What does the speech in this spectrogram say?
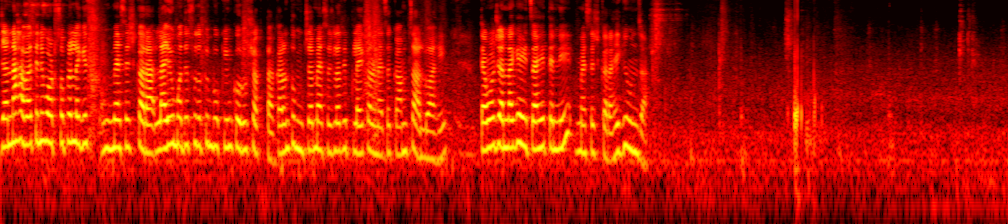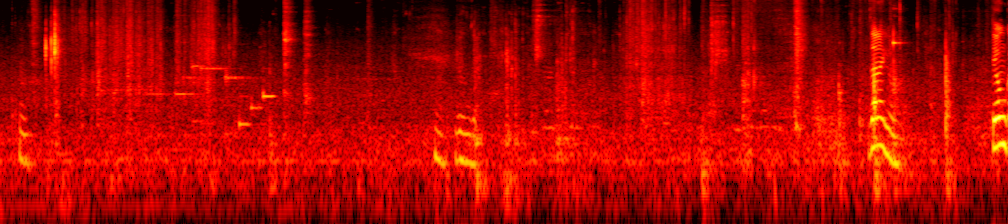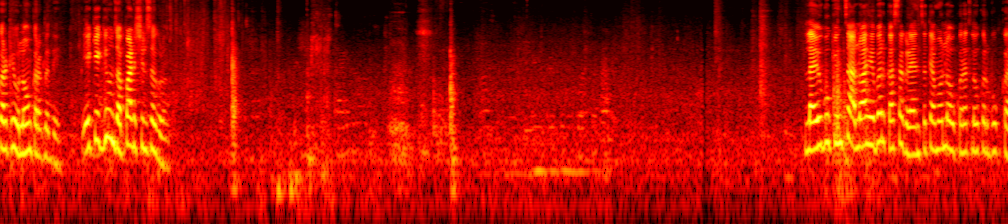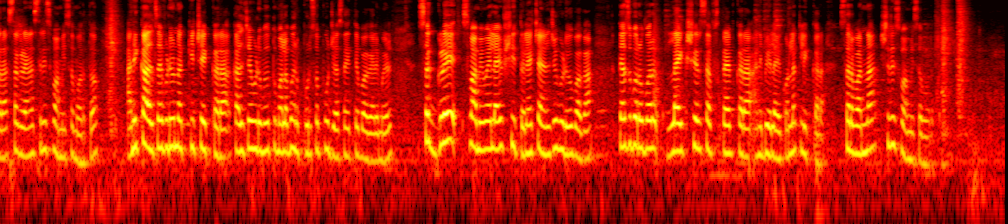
ज्यांना हव्या त्यांनी व्हॉट्सअपला लगेच मेसेज करा. लाईव्हमध्ये सुद्धा तुम्ही बुकिंग करू शकता कारण तुमच्या मेसेजला रिप्लाय करण्याचं काम चालू आहे. त्यामुळे ज्यांना घ्यायचं आहे त्यांनी मेसेज करा. हे घेऊन जा. Hmm. घेऊन जा. जा ना घेऊन. ते ओंकार ठेवलं ओंकाराकडे दे. एक एक घेऊन जा पाडशील सगळं. लाईव्ह बुकिंग चालू आहे बरं का सगळ्यांचं त्यामुळे लवकरात लवकर बुक करा. सगळ्यांना श्री स्वामी समर्थ. आणि कालचा व्हिडिओ नक्की चेक करा. कालच्या व्हिडिओमध्ये तुम्हाला भरपूरसं पूजा साहित्य बघायला मिळेल. सगळे स्वामीमय लाईव्ह शीतल या चॅनलचे व्हिडिओ बघा. त्याचबरोबर लाईक शेअर सबस्क्राईब करा आणि बेल आयकॉनला क्लिक करा. सर्वांना श्री स्वामी समर्थ.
